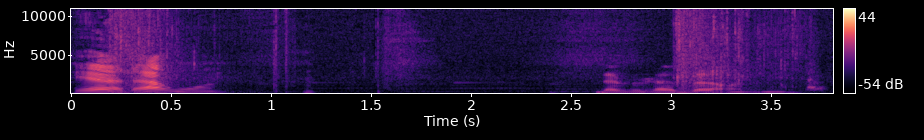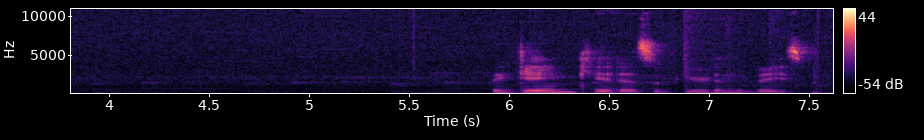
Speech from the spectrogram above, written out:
Yeah, that one. Never had that on here. The Gamekid has appeared in the basement.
